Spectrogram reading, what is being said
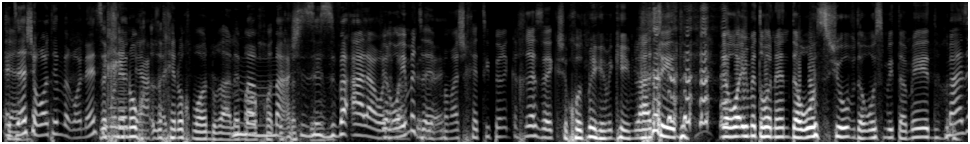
את כן. זה שרותם ורונן זה חינוך, ביחד. זה חינוך מאוד רע למערכות ממש, יחסים. זה זוועה להראות דבר ורואים את זה. ממש חצי פרק אחרי זה, כשחוץ מגיעים לעתיד, ורואים את רונן דרוס שוב, דרוס מתמיד. מה זה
